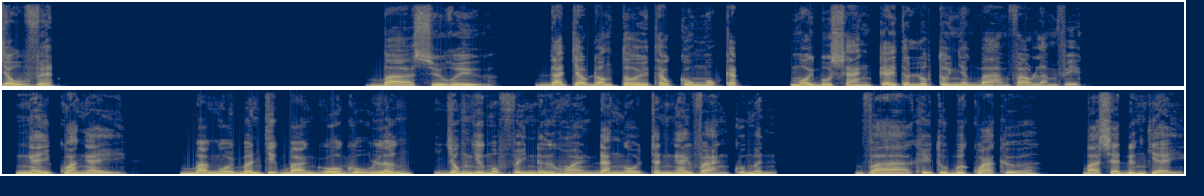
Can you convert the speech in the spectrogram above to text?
Dấu vết bà Suru đã chào đón tôi theo cùng một cách mỗi buổi sáng kể từ lúc tôi nhận bà vào làm việc. Ngày qua ngày, bà ngồi bên chiếc bàn gỗ gụ lớn giống như một vị nữ hoàng đang ngồi trên ngai vàng của mình. Và khi tôi bước qua cửa, bà sẽ đứng dậy,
